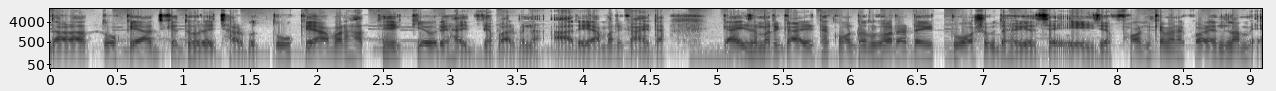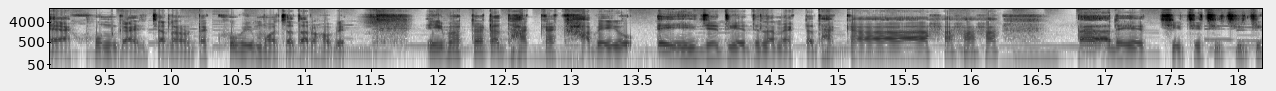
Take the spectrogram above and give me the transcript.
দাঁড়া, তোকে আজকে ধরে ছাড়বো। তোকে আমার হাত থেকে কেউ রেহাই দিতে পারবে না। আরে, আমার গাড়িটা গাইজ আমার গাড়িটা কন্ট্রোল করাটা একটু অসুবিধা হয়ে গেছে। এই যে ফ্রন্ট ক্যামেরা করে নিলাম, এখন গাড়ি চালানোটা খুবই মজাদার হবে। এইবার তো একটা ধাক্কা খাবেই ও। এই যে দিয়ে দিলাম একটা ধাক্কা। হা হা হা। আরে ছি ছি ছি ছি ছি,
